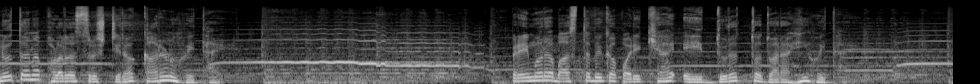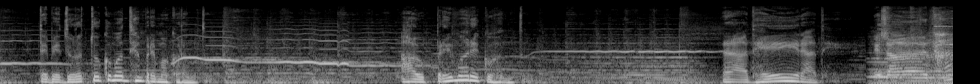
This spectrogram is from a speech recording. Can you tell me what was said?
ନୂତନ ଫଳର ସୃଷ୍ଟିର କାରଣ ହୋଇଥାଏ। ପ୍ରେମର ବାସ୍ତବିକ ପରୀକ୍ଷା ଏହି ଦୂରତ୍ୱ ଦ୍ୱାରା ହିଁ ହୋଇଥାଏ। ତେବେ ଦୂରତ୍ୱକୁ ମଧ୍ୟ ପ୍ରେମ କରନ୍ତୁ। ଆଉ ପ୍ରେମରେ କୁହନ୍ତୁ ରାଧେ ରାଧେ ରାଧା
